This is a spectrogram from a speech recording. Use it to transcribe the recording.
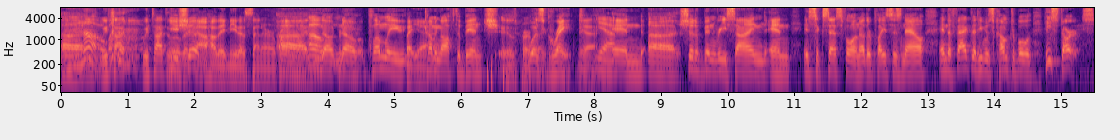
No. We talked. We talked a You little bit should. about how they need a center. Uh, Oh. no, no. Plumlee But yeah. coming off the bench It was perfect. great. yeah. Yeah. And uh, should have been re-signed and is successful in other places now. And the fact that he was comfortable, he starts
